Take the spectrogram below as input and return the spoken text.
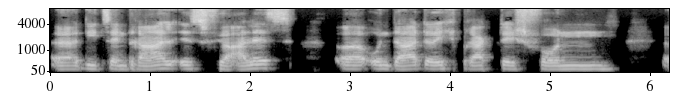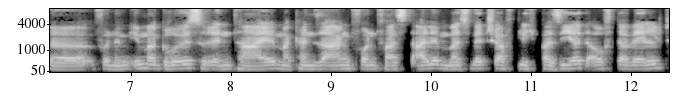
äh, die zentral ist für alles und dadurch praktisch von von einem immer größeren Teil, man kann sagen, von fast allem, was wirtschaftlich passiert auf der Welt,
